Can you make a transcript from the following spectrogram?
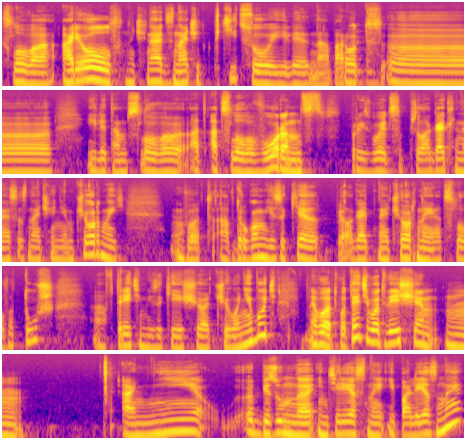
слово орел начинает значить птицу или наоборот, э, или там слово от, от слова ворон производится прилагательное со значением черный, вот, а в другом языке прилагательное черный от слова тушь, а в третьем языке еще от чего-нибудь. Вот, вот эти вот вещи, они безумно интересны и полезны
